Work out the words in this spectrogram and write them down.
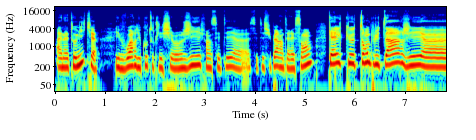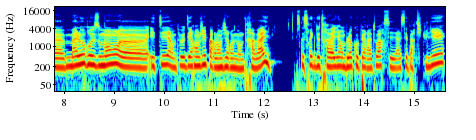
anatomique et voir du coup toutes les chirurgies. Enfin, c'était euh, c'était super intéressant. Quelques temps plus tard, j'ai euh, malheureusement euh, été un peu dérangée par l'environnement de travail. Parce que c'est vrai que de travailler en bloc opératoire, c'est assez particulier.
